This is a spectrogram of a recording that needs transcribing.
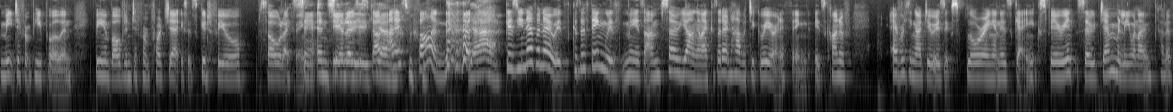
meet different people and be involved in different projects. It's good for your soul I think San- to and do loads of sanity, stuff. yeah. and it's fun. Yeah. because you never know because the thing with me is i'm so young and i because i don't have a degree or anything it's kind of everything i do is exploring and is getting experience. So generally when i kind of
